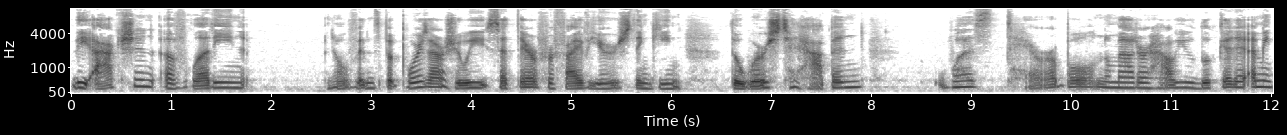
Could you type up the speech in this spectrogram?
the action of letting no Vince, but poor Zhao Shui sat there for five years thinking the worst had happened was terrible no matter how you look at it. I mean,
